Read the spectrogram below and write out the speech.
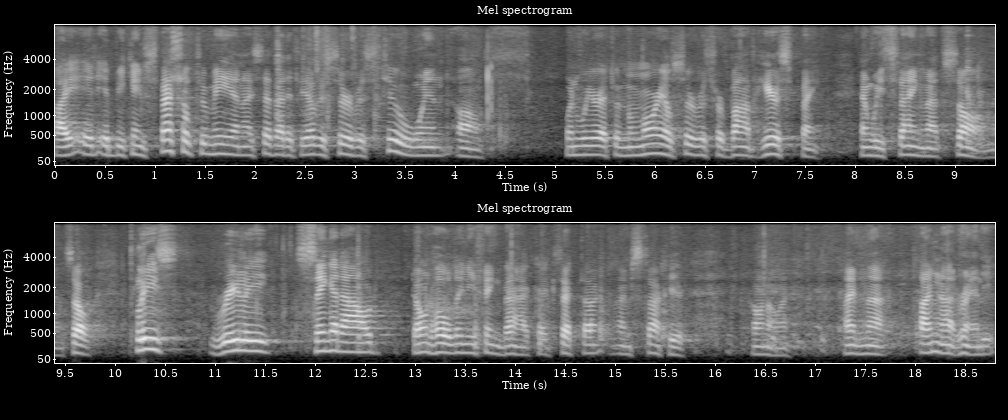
I, it, it became special to me, and I said that at the other service too when, um, when we were at the memorial service for Bob Heerspink, and we sang that song. And so please really sing it out. Don't hold anything back, except I, I'm stuck here. Oh, no, I, I'm not. I'm not, Randy.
